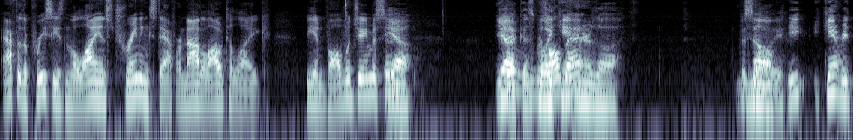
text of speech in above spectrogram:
after the preseason the Lions training staff are not allowed to like be involved with Jameson yeah. Yeah, because resolve he can't that? enter the facility. No, he he can't re-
